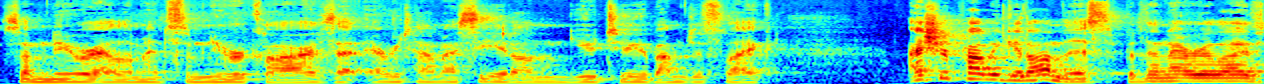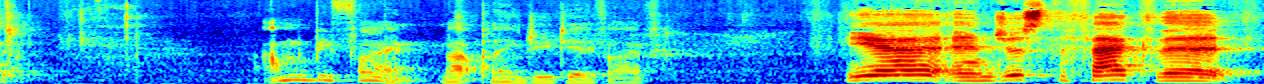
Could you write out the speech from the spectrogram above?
some newer elements, some newer cars that every time I see it on YouTube, I'm just like, I should probably get on this. But then I realized I'm going to be fine not playing GTA 5. Yeah, and just the fact that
